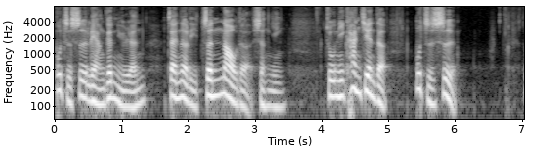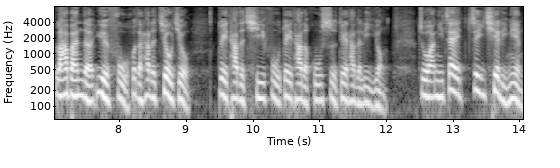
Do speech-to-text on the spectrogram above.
不只是两个女人在那里争闹的声音。主，你看见的不只是拉班的岳父或者他的舅舅。对他的欺负，对他的忽视，对他的利用，主啊，你在这一切里面，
